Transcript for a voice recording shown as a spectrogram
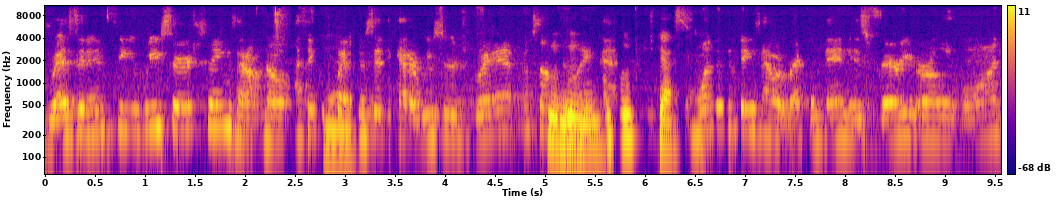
residency research things. I don't know. I think the yeah. question said they got a research grant or something mm-hmm. like that. Mm-hmm. Yes. One of the things I would recommend is very early on,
